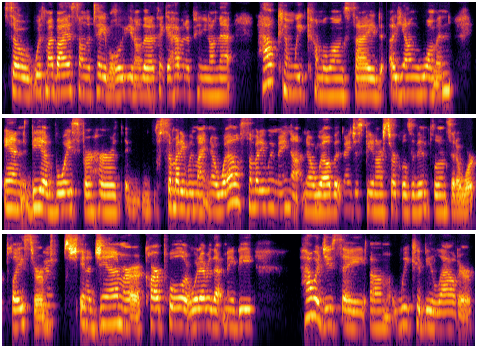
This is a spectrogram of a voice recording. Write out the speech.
So, with my bias on the table, you know, that I think I have an opinion on that, how can we come alongside a young woman and be a voice for her? Somebody we might know well, somebody we may not know mm-hmm. well, but may just be in our circles of influence at a workplace or yeah. in a gym or a carpool or whatever that may be how would you say um, we could be louder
